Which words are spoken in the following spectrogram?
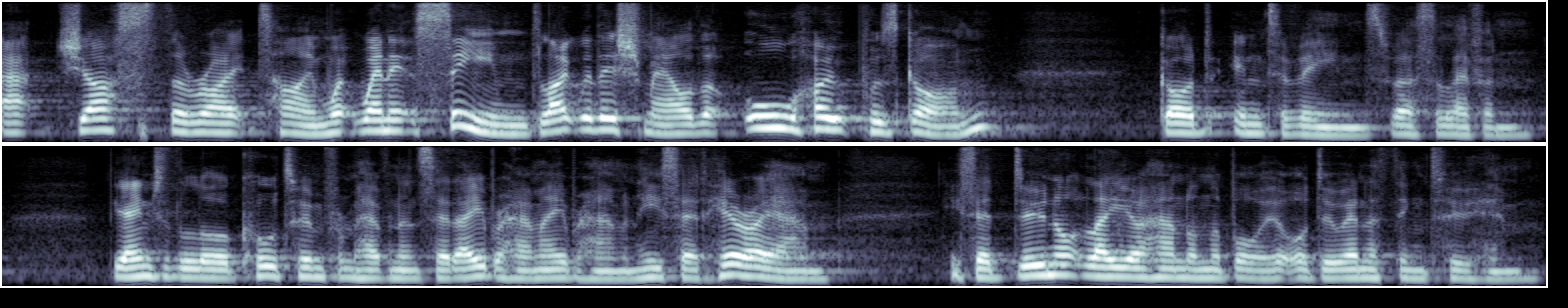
at just the right time, when it seemed, like with Ishmael, that all hope was gone, God intervenes. Verse 11. The angel of the Lord called to him from heaven and said, Abraham, Abraham. And he said, Here I am. He said, Do not lay your hand on the boy or do anything to him.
